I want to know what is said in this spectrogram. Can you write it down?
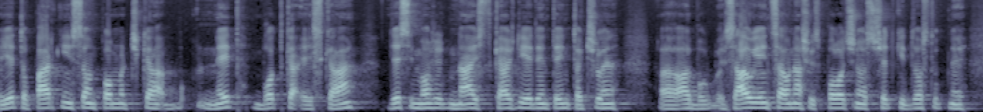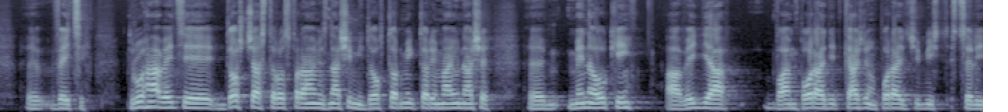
je to parkinson.net.sk, kde si môže nájsť každý jeden tento člen alebo záujemca o našu spoločnosť všetky dostupné veci. Druhá vec je, dosť často rozprávame s našimi doktormi, ktorí majú naše menovky a vedia vám poradiť, každému poradiť, či by chceli,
